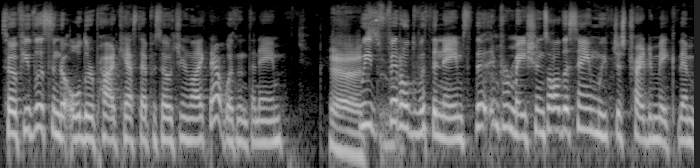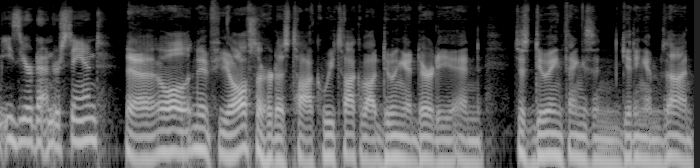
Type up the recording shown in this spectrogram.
so if you've listened to older podcast episodes, you're like, that wasn't the name. yeah, We've fiddled with the names. The information's all the same. We've just tried to make them easier to understand. Yeah, well, and if you also heard us talk, we talk about doing it dirty and just doing things and getting them done.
